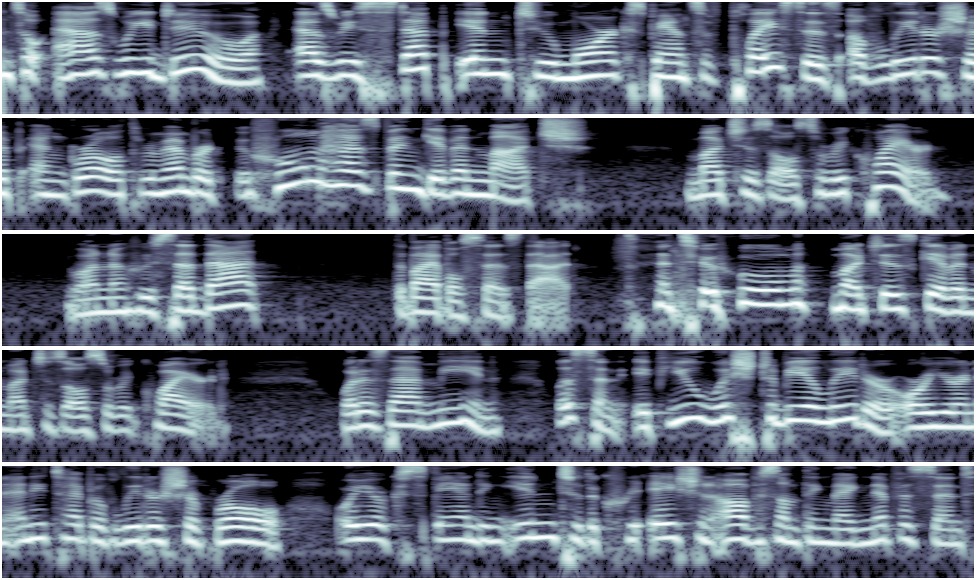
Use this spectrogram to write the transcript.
And so, as we do, as we step into more expansive places of leadership and growth, remember to whom has been given much, much is also required. You want to know who said that? The Bible says that. to whom much is given, much is also required. What does that mean? Listen, if you wish to be a leader or you're in any type of leadership role or you're expanding into the creation of something magnificent,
